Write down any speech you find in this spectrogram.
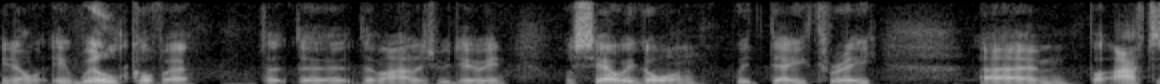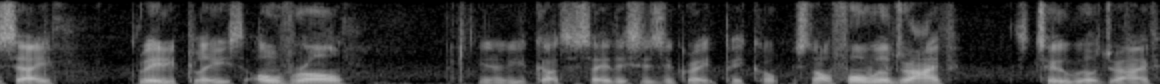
You know, it will cover the, the, the mileage we're doing. We'll see how we go on with day three. Um, but I have to say, really pleased. Overall, you know, you've got to say this is a great pickup. It's not four-wheel drive, it's two-wheel drive.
